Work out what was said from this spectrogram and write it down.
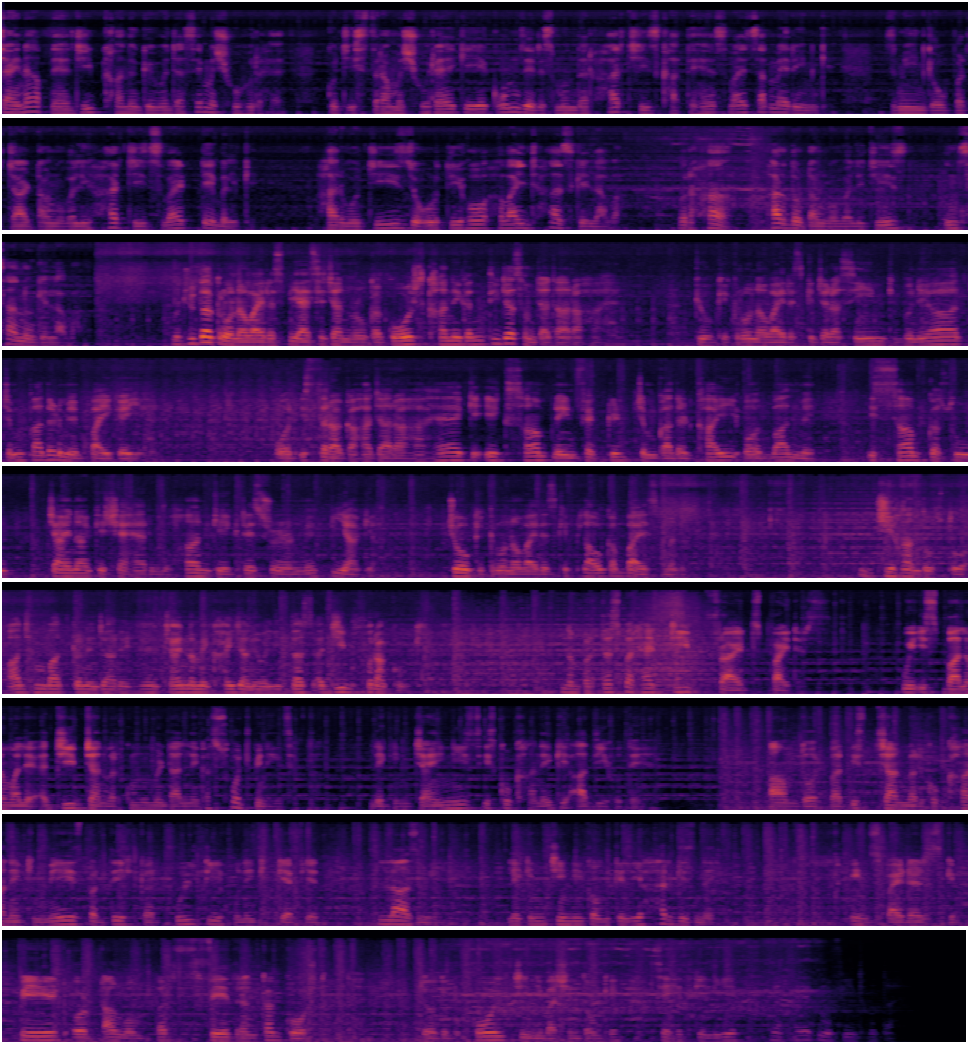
China اپنے عجیب کھانوں کی وجہ سے مشہور ہے۔ کچھ اس طرح مشہور ہے کہ یہ قوم زیر سمندر ہر چیز کھاتے ہیں سوائے سب میرین کے۔ زمین کے اوپر چار ٹانگوں والی ہر چیز سوائے ٹیبل کے۔ ہر وہ چیز جو اڑتی ہو ہوائی جہاز کے علاوہ۔ اور ہاں ہر دو ٹانگوں والی چیز انسانوں کے علاوہ۔ موجودہ کرونا وائرس بھی ایسے جانوروں کا گوشت کھانے کا نتیجہ سمجھا جا رہا ہے۔ کیونکہ کرونا وائرس کے جراثیم کی بنیاد چمگادڑ میں پائی گئی ہے۔ اور اس طرح کہا جا رہا ہے کہ ایک سانپ نے انفیکٹڈ چمگادڑ کھائی اور بعد میں اس سانپ کا سوپ چائنا کے شہر ووہان کے ایک ریسٹورنٹ میں پیا گیا، جو کہ کرونا وائرس کے پھیلاؤ کا باعث بنا۔ جی ہاں دوستو، آج ہم بات کرنے جا رہے ہیں چائنا میں کھائی جانے والی دس عجیب خوراکوں کی۔ نمبر دس پر ہے ڈیپ فرائیڈ سپائڈرز کوئی اس بالوں والے عجیب جانور کو منہ میں ڈالنے کا سوچ بھی نہیں سکتا۔ لیکن چائنیز اس کو کھانے کے عادی ہوتے ہیں۔ عام طور پر اس جانور کو کھانے کی میز پر دیکھ کر الٹی ہونے کی کیفیت لازمی ہے، لیکن چینی قوم کے لیے ہرگز نہیں۔ ان سپائڈرز کے پیٹ اور ٹانگوں پر سفید رنگ کا گوشت ہوتا ہے۔ جو کہ بقول چینی باشندوں کے صحت کے لیے نہایت مفید ہوتا ہے۔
